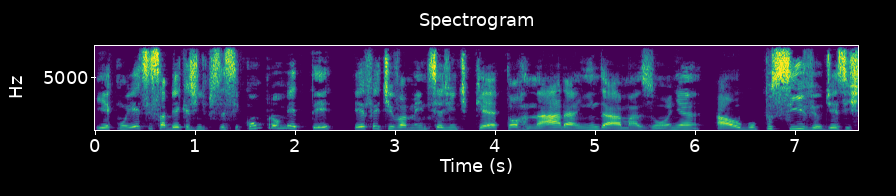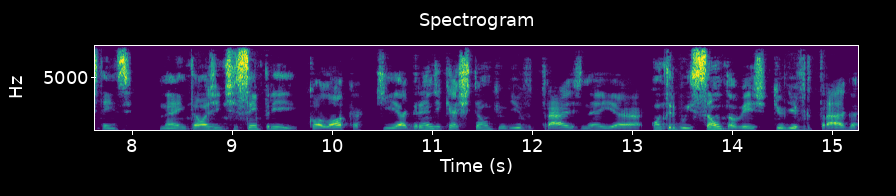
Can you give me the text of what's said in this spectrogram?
e é com esse saber que a gente precisa se comprometer efetivamente se a gente quer tornar ainda a Amazônia algo possível de existência. Né? Então a gente sempre coloca que a grande questão que o livro traz, né, e a contribuição talvez que o livro traga,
